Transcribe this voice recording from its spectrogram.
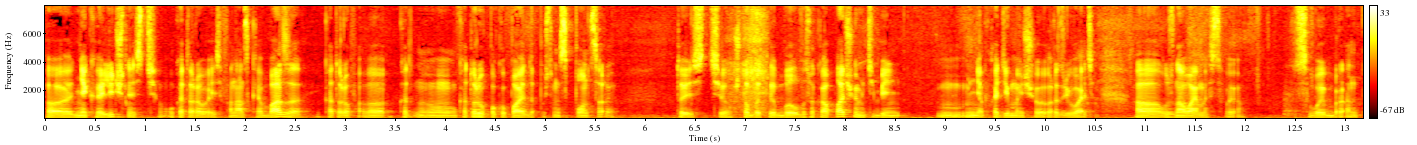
э, некая личность, у которого есть фанатская база, которую, э, которую покупают, допустим, спонсоры. То есть, э, чтобы ты был высокооплачиваем, тебе необходимо еще развивать узнаваемость свою свой бренд.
